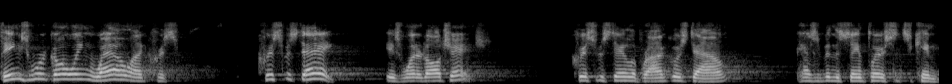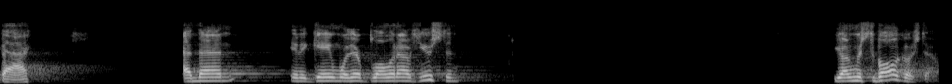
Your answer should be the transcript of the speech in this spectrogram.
Things were going well on Chris, Christmas Day is when it all changed. Christmas Day, LeBron goes down. Hasn't been the same player since he came back. And then in a game where they're blowing out Houston, young Mr. Ball goes down,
